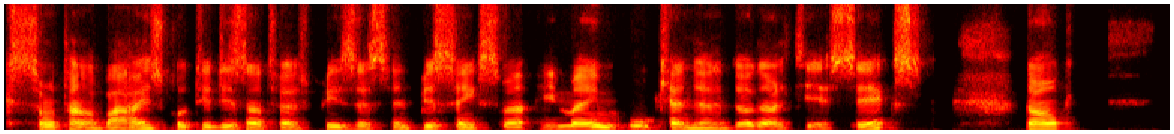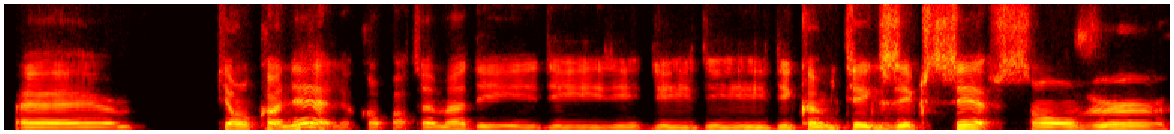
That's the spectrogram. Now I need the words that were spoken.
qui sont en baisse côté des entreprises S&P 500 et même au Canada dans le TSX? Donc, euh, puis on connaît le comportement des, des, comités exécutifs. Si on veut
